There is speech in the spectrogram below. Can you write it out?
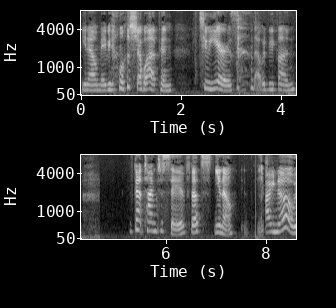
you know, maybe we'll show up in two years. that would be fun. We've got time to save. That's, you know, I know.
